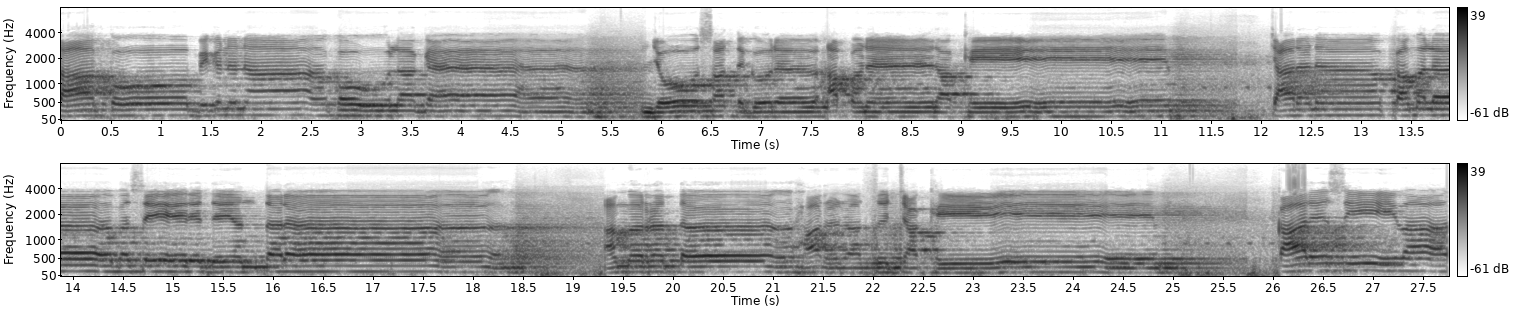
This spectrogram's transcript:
ਤਾਕੋ ਬਿਗਨ ਨਾ ਕੋ ਲਗੈ। ਜੋ ਸਤਿਗੁਰ ਆਪਣੇ ਰਾਖੇ। ਚਰਨ ਕਮਲ ਬਸੇਰ ਦੇ ਅੰਤਰ। ਅੰਮ੍ਰਿਤ ਹਰ ਰਸ ਚਾਖੇ। ਕਰ ਸੇਵਾ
